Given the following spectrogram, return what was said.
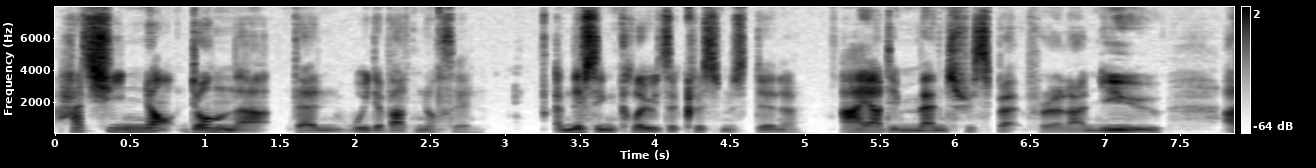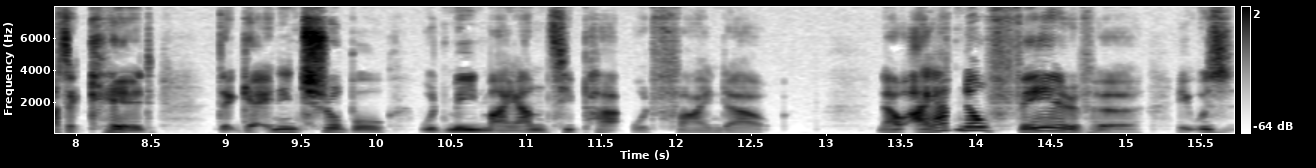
had she not done that, then we'd have had nothing. And this includes a Christmas dinner. I had immense respect for her, and I knew as a kid that getting in trouble would mean my Auntie Pat would find out. Now I had no fear of her. It was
